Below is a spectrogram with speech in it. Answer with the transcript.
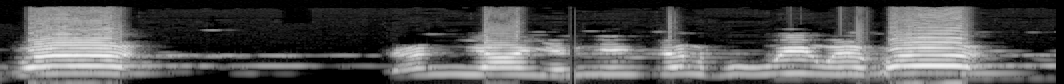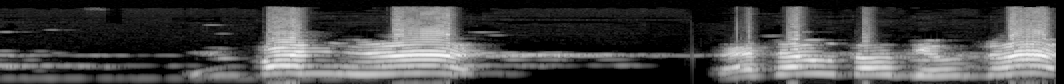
国中央人民政府委员会。本日，这首都就是《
